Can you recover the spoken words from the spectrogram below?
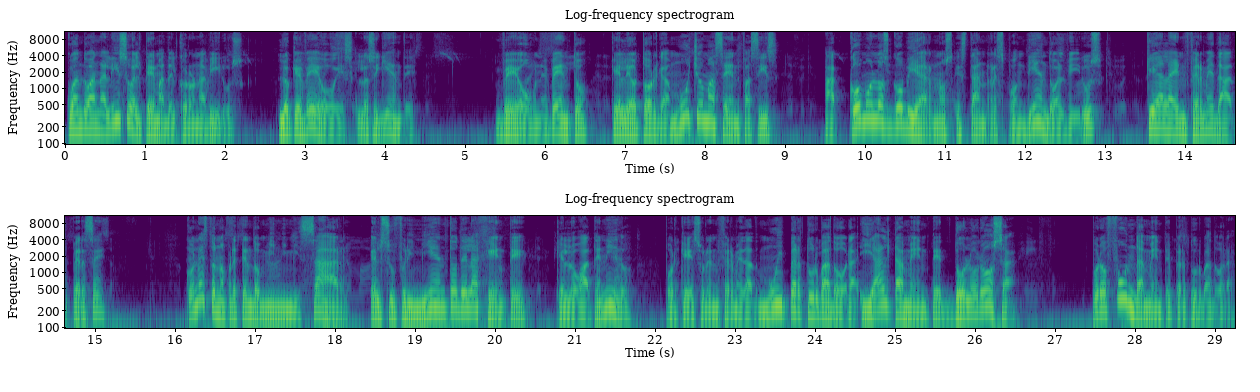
Cuando analizo el tema del coronavirus, lo que veo es lo siguiente. Veo un evento que le otorga mucho más énfasis a cómo los gobiernos están respondiendo al virus que a la enfermedad per se. Con esto no pretendo minimizar el sufrimiento de la gente que lo ha tenido, porque es una enfermedad muy perturbadora y altamente dolorosa, profundamente perturbadora.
